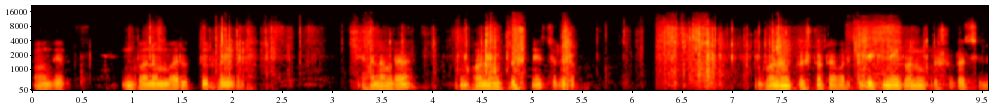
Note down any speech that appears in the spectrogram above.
আমাদের গ নম্বর উত্তর হয়ে গেল। এখন আমরা ঘ নং প্রশ্নে চলে যাব। ঘ নং প্রশ্নটা আবার একটু দেখে নিই। ঘ নং প্রশ্নটা ছিল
